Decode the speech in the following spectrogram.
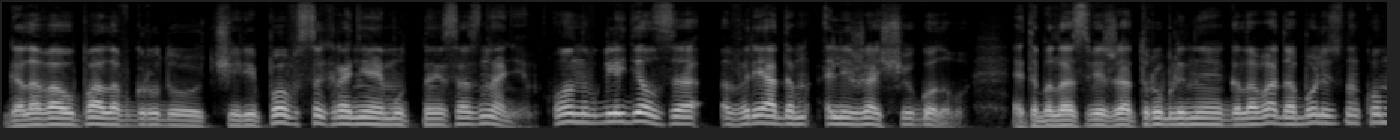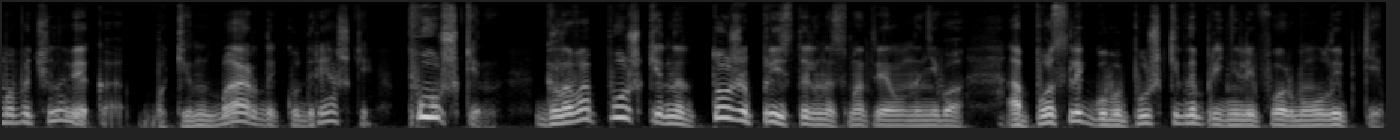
Голова упала в груду черепов, сохраняя мутное сознание. Он вгляделся в рядом лежащую голову. Это была свежеотрубленная голова до боли знакомого человека. Бакенбарды, кудряшки. Пушкин! Голова Пушкина тоже пристально смотрела на него, а после губы Пушкина приняли форму улыбки.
